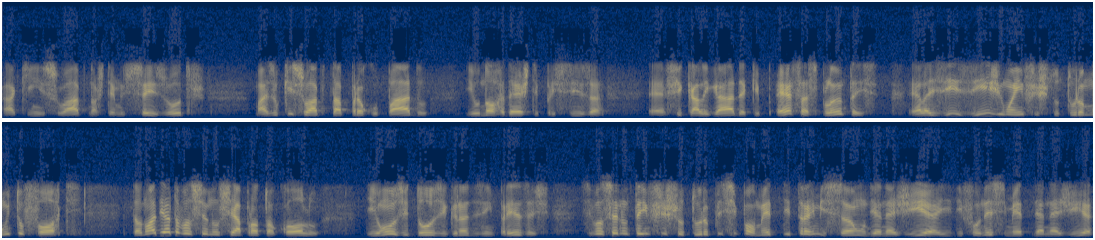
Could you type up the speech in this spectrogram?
aqui em Suape, nós temos seis outros, mas o que Suape está preocupado e o Nordeste precisa é, ficar ligado é que essas plantas, elas exigem uma infraestrutura muito forte. Então não adianta você anunciar protocolo de 11, 12 grandes empresas se você não tem infraestrutura, principalmente de transmissão de energia e de fornecimento de energia,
